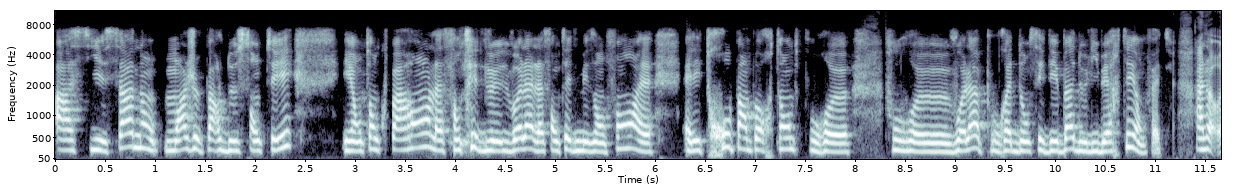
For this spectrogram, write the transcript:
à ci et ça? Non, moi je parle de santé et en tant que parent, la santé de voilà la santé de mes enfants, elle, est trop importante pour pour voilà pour être dans ces débats de liberté en fait. Alors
